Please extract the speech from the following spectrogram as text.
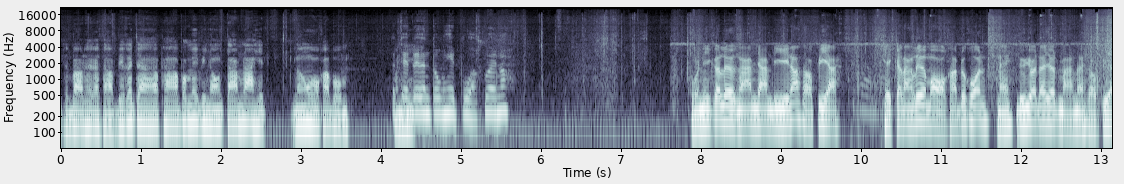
เดี๋ยวบ่าวไทยกระสาเปียกก็จะพาพ่อแม่พี่น้องตามล่าเห็ดละโงกครับผม ก็จะเดินตรงเห็ดปวกด้วยเนาะวันนี้ก็เลิกงามยามดีเนาะเสาเปีย เห็ดกำลังเริ่มออกครับทุกคนไหนดูยอดได้ยอดหมาหน่อยเสาเปีย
